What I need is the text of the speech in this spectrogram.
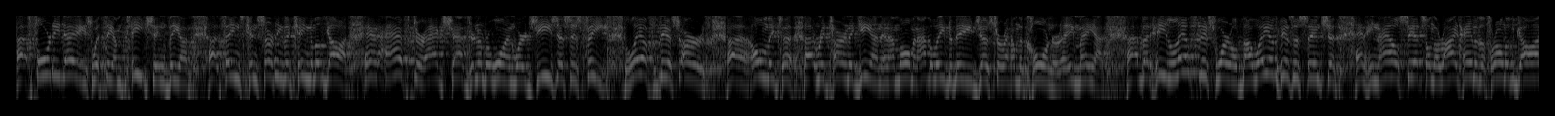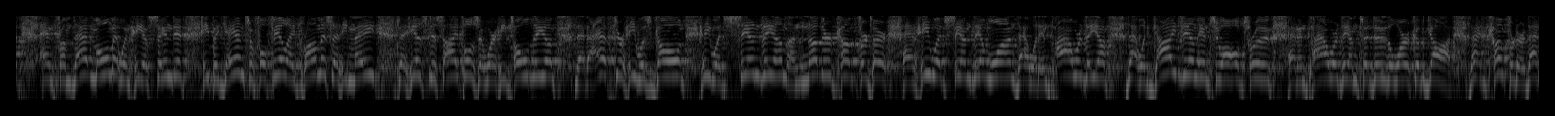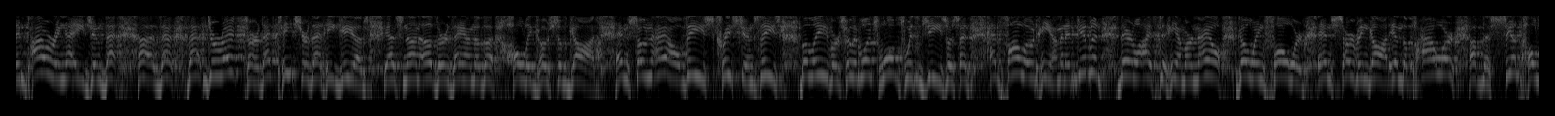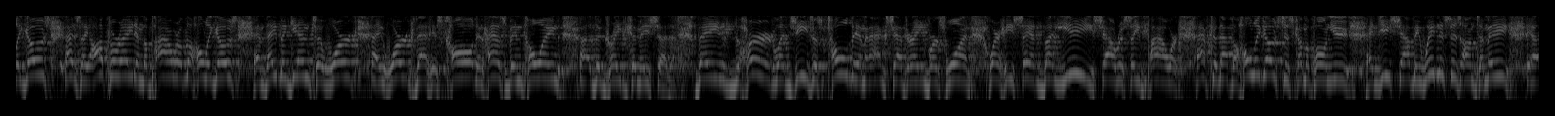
uh, 40 days with them teaching them uh, things concerning the kingdom of God, and after Acts chapter number one, where Jesus' feet left this earth only to return again in a moment I believe to be just around the corner. Amen. Uh, but he left this world by way of his ascension, and he now sits on the right hand of the throne of God. And from that moment when he ascended, he began to fulfill a promise that he made to his disciples, where he told them that after he was gone, he would send them another comforter, and he would send them one that would empower them, that would guide them into all truth, and empower them to do the work of God. That comforter, that empowering agent, that uh, that that director, that teacher that he gives is none other than the Holy Ghost of God. And so now these Christians, these believers who had once walked with Jesus and had followed him and had given their life to him are now going forward and serving God in the power of the sent Holy Ghost as they operate in the power of the Holy Ghost and they begin to work a work that is called and has been coined uh, the Great Commission. They heard what Jesus told them in Acts chapter 8 verse 1 where he said, But ye shall receive power. After that, the Holy Ghost has come upon you, and ye shall be witnesses unto me uh,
